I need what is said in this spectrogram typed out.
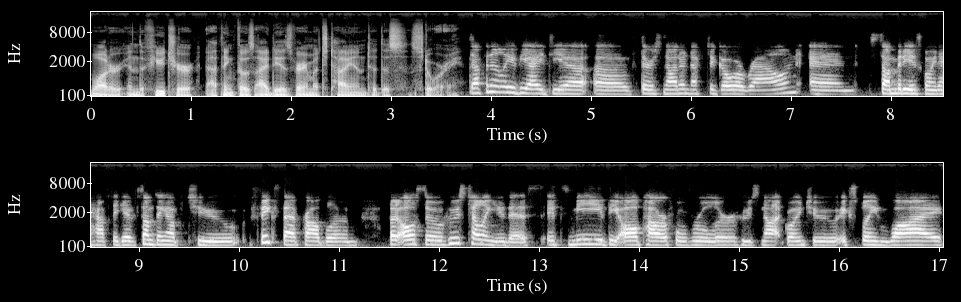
water in the future. I think those ideas very much tie into this story. Definitely the idea of there's not enough to go around and somebody is going to have to give something up to fix that problem. But also, who's telling you this? It's me, the all powerful ruler, who's not going to explain why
